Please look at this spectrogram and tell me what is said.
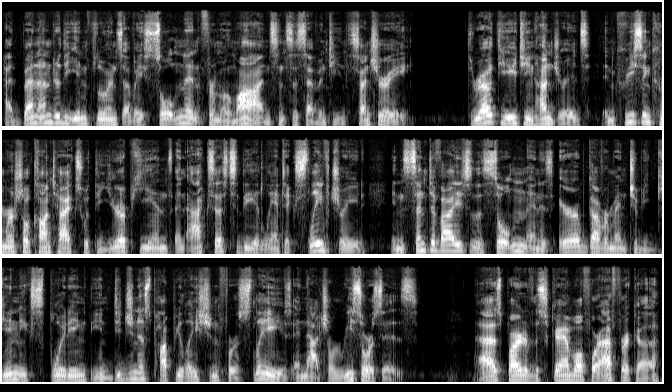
had been under the influence of a sultanate from Oman since the 17th century. Throughout the 1800s, increasing commercial contacts with the Europeans and access to the Atlantic slave trade incentivized the Sultan and his Arab government to begin exploiting the indigenous population for slaves and natural resources. As part of the scramble for Africa,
